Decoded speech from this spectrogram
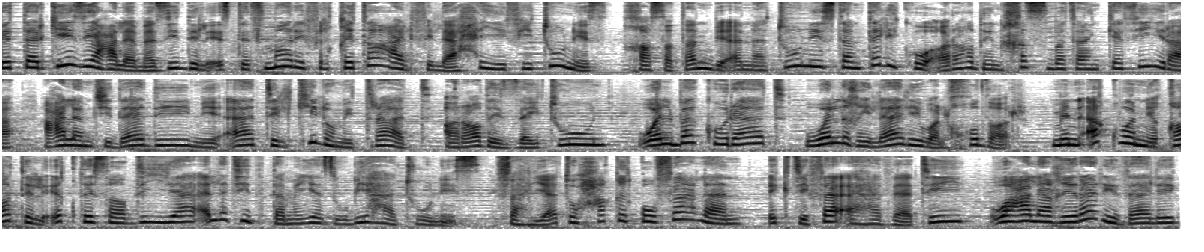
بالتركيز على مزيد الاستثمار في القطاع الفلاحي في تونس خاصة بأن أن تونس تمتلك أراضٍ خصبة كثيرة على امتداد مئات الكيلومترات أراضي الزيتون والباكورات والغلال والخضر. من أقوى النقاط الاقتصادية التي تتميز بها تونس فهي تحقق فعلا اكتفاءها الذاتي وعلى غرار ذلك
